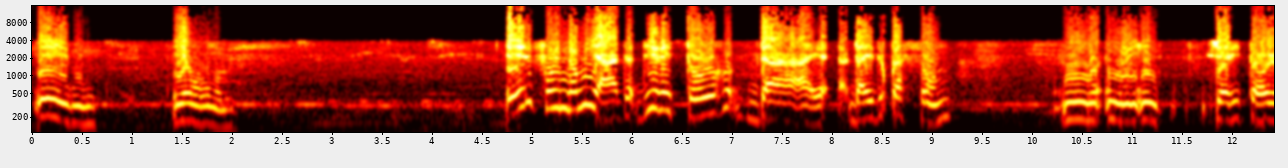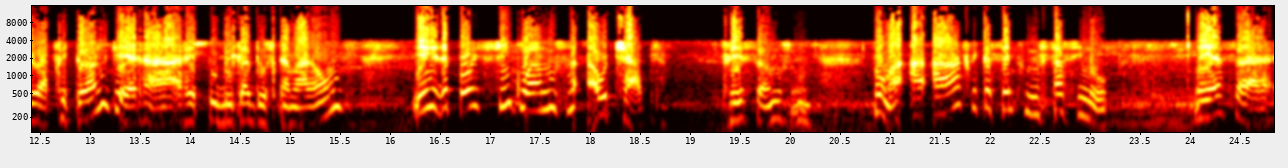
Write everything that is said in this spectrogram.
e eu ele foi nomeado diretor da, da educação no, no, território africano, que era a República dos Camarões, e depois cinco anos ao Tchad. Três anos. Bom, a, a África sempre me fascinou. E essa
